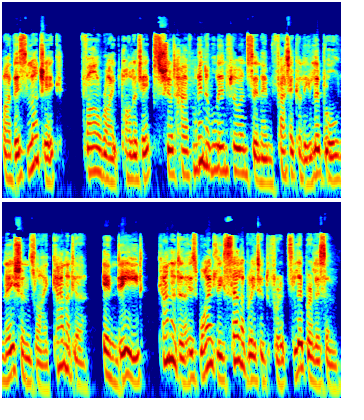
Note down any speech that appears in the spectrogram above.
By this logic, far right politics should have minimal influence in emphatically liberal nations like Canada. Indeed, Canada is widely celebrated for its liberalism.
